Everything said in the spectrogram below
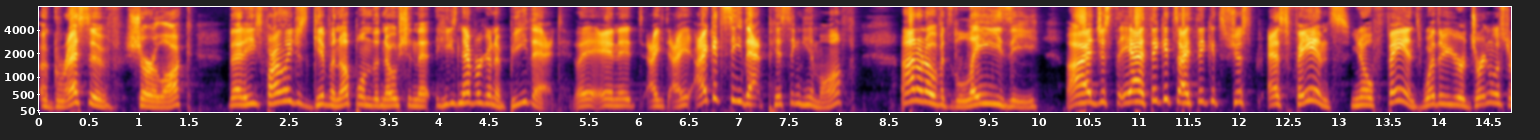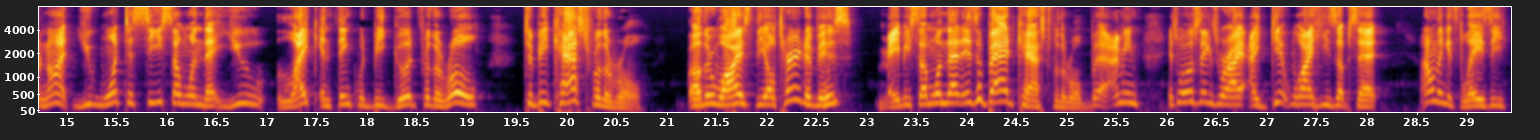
aggressive Sherlock. That he's finally just given up on the notion that he's never going to be that, and it I, I I could see that pissing him off. I don't know if it's lazy. I just yeah, I think it's I think it's just as fans, you know, fans, whether you're a journalist or not, you want to see someone that you like and think would be good for the role to be cast for the role. Otherwise, the alternative is maybe someone that is a bad cast for the role. But I mean, it's one of those things where I, I get why he's upset. I don't think it's lazy,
